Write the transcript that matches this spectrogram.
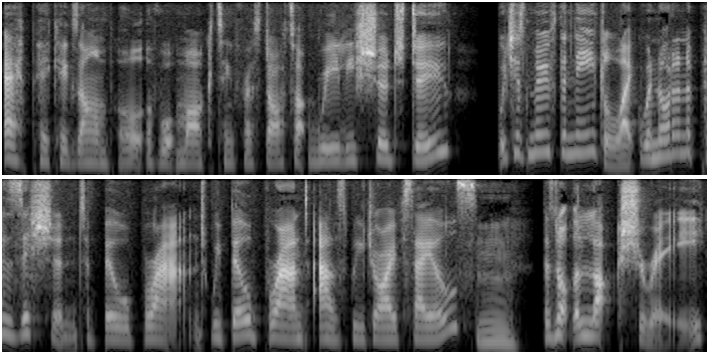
epic example of what marketing for a startup really should do, which is move the needle. Like, we're not in a position to build brand. We build brand as we drive sales Mm. there's not the luxury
